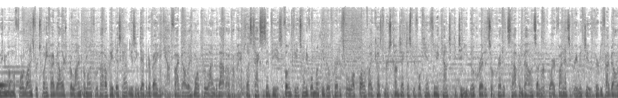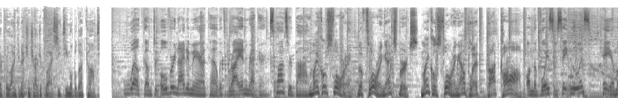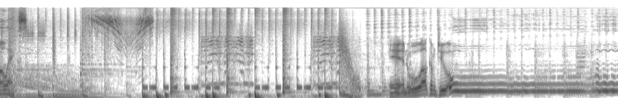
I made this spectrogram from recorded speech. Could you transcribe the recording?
Minimum of four lines for $25 per line per month with auto pay discount using debit or bank account. $5 more per line without auto pay, plus taxes and fees. Phone fee at 24 monthly bill credits for all well qualified customers. Contact us before canceling account to continue bill credits or credit stop and balance on required finance agreement due. $35 per line connection charge apply. Ctmobile.com. Welcome to Overnight America with Ryan Wrecker, sponsored by Michael's Flooring, the flooring experts. Michael'sFlooringOutlet.com. on the voice of St. Louis, KMOX. And welcome to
